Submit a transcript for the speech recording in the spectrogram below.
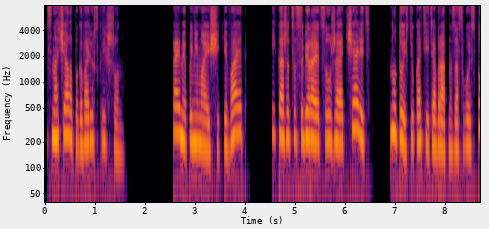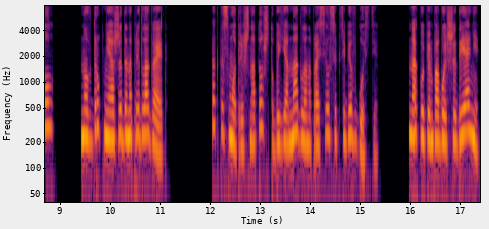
Сначала поговорю с Кришон. Хайме, понимающе кивает и, кажется, собирается уже отчалить, ну, то есть укатить обратно за свой стол, но вдруг неожиданно предлагает. «Как ты смотришь на то, чтобы я нагло напросился к тебе в гости? Накупим побольше дряни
